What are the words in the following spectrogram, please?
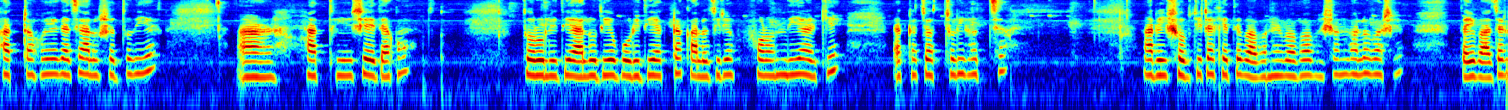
ভাতটা হয়ে গেছে আলু সেদ্ধ দিয়ে। আর হাত ধুয়ে এসে দেখো, তরুলি দিয়ে আলু দিয়ে, বড়ি দিয়ে একটা কালো জিরে ফোড়ন দিয়ে আর কি একটা চচ্চড়ি হচ্ছে। আর এই সবজিটা খেতে বাবানের বাবা ভীষণ ভালোবাসে। তাই বাজার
